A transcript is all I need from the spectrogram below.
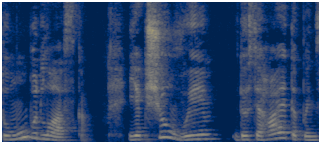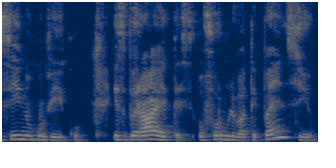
Тому, будь ласка, якщо ви досягаєте пенсійного віку і збираєтесь оформлювати пенсію,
